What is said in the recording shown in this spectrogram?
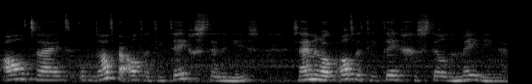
altijd, omdat er altijd die tegenstelling is, zijn er ook altijd die tegengestelde meningen.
